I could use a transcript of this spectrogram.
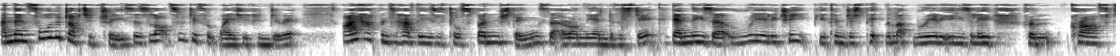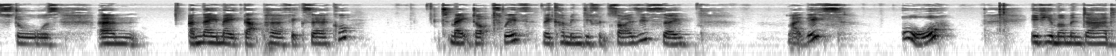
And then for the dotted trees, there's lots of different ways you can do it. I happen to have these little sponge things that are on the end of a stick. Again, these are really cheap. You can just pick them up really easily from craft stores um, and they make that perfect circle to make dots with. They come in different sizes, so like this. Or if your mum and dad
